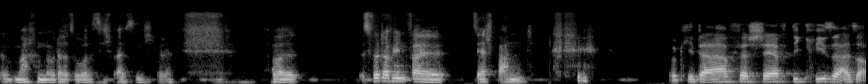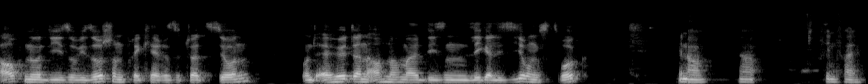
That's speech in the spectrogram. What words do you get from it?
äh, machen oder sowas, ich weiß nicht. Oder? Aber es wird auf jeden Fall sehr spannend. Okay, da verschärft die Krise also auch nur die sowieso schon prekäre Situation und erhöht dann auch nochmal diesen Legalisierungsdruck. Genau, ja, auf jeden Fall.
